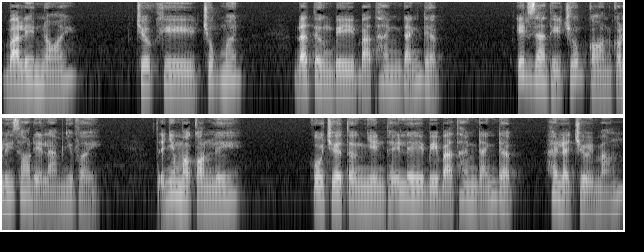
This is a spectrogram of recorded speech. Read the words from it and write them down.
Bà Liên nói, Trước khi Trúc mất, Đã từng bị bà Thanh đánh đập. Ít ra thì Trúc còn có lý do để làm như vậy. Thế nhưng mà còn Lê, Cô chưa từng nhìn thấy Lê bị bà Thanh đánh đập Hay là chửi mắng.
